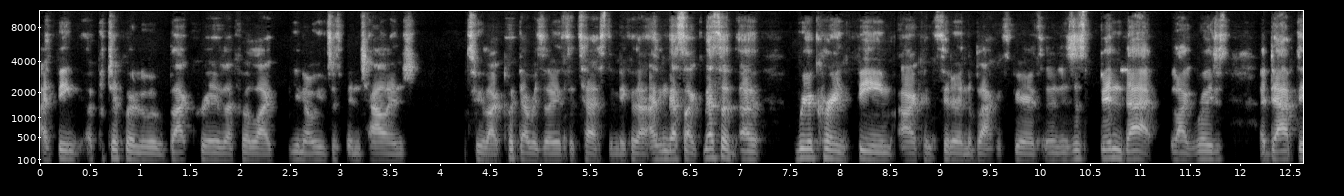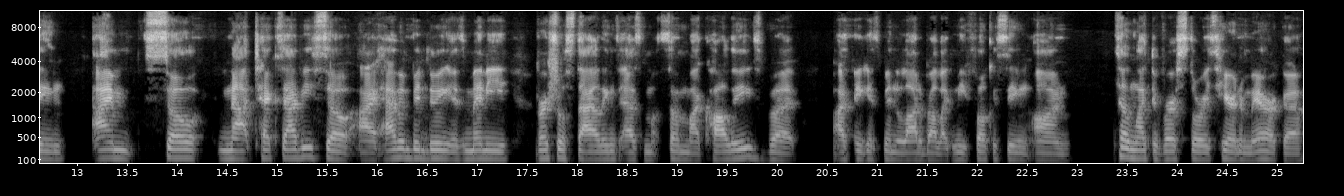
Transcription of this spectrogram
I think uh, particularly with Black creators, I feel like you know we've just been challenged to like put that resilience to test, and because I think that's like that's a, a reoccurring theme I consider in the Black experience, and it's just been that like really just adapting. I'm so not tech savvy, so I haven't been doing as many virtual stylings as some of my colleagues, but I think it's been a lot about like me focusing on telling like diverse stories here in America,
